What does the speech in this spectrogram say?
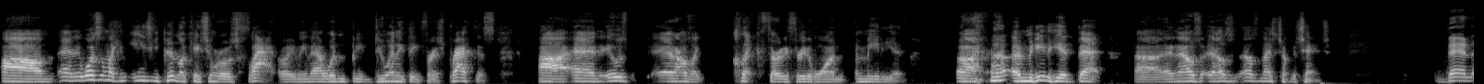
Um, and it wasn't like an easy pin location where it was flat. I mean, that wouldn't be do anything for his practice. Uh, and it was, and I was like, click, thirty-three to one, immediate, uh, immediate bet. Uh, and that was that was that was a nice chunk of change. Then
